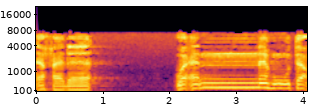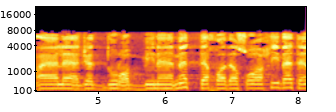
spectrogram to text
أحدا وأنه تعالى جد ربنا ما اتخذ صاحبة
